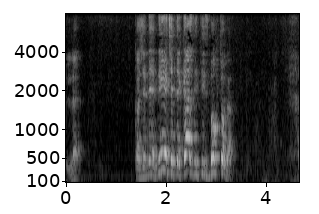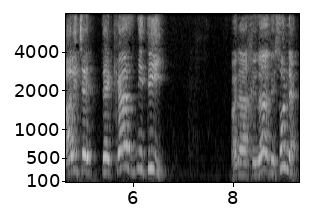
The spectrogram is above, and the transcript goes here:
le. Kaže, ne, neće te kazniti zbog toga. Ali će te kazniti ala khilafi sunne.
